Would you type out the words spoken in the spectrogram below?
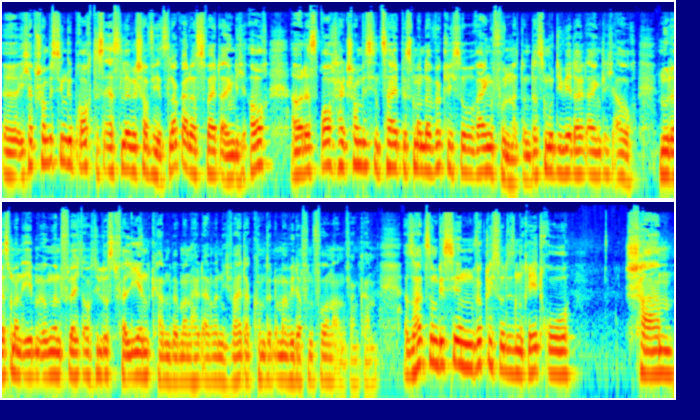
äh, ich habe schon ein bisschen gebraucht. Das erste Level schaffe ich jetzt locker, das zweite eigentlich auch. Aber das braucht halt schon ein bisschen Zeit, bis man da wirklich so reingefunden hat. Und das motiviert halt eigentlich auch. Nur, dass man eben irgendwann vielleicht auch die Lust verlieren kann, wenn man halt einfach nicht weiterkommt und immer wieder von vorne anfangen kann. Also hat so ein bisschen wirklich so diesen Retro-Charme.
